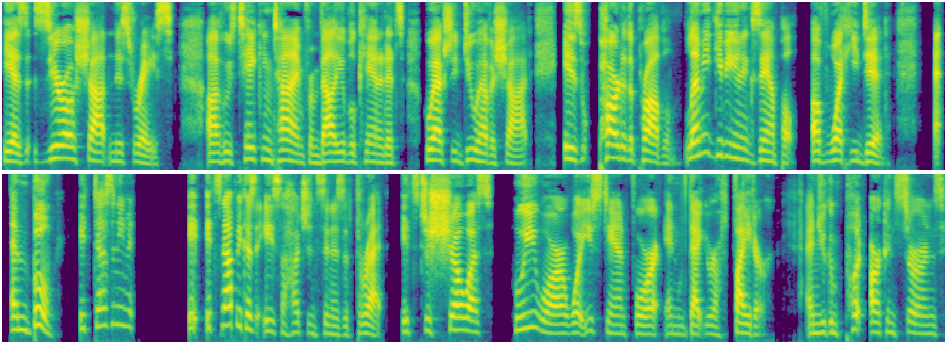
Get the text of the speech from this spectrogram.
he has zero shot in this race, uh, who's taking time from valuable candidates who actually do have a shot, is part of the problem. Let me give you an example of what he did. And boom, it doesn't even, it, it's not because Asa Hutchinson is a threat, it's to show us who you are, what you stand for, and that you're a fighter and you can put our concerns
